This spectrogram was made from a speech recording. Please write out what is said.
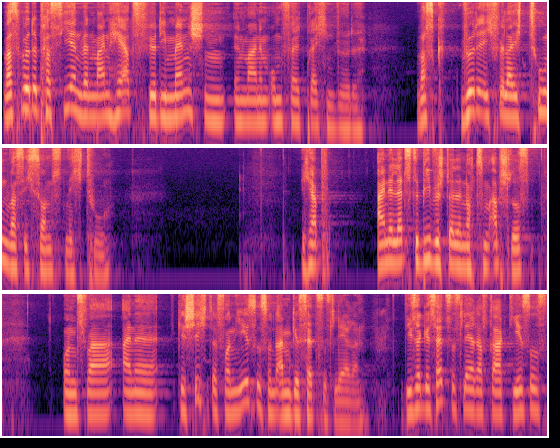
Was würde passieren, wenn mein Herz für die Menschen in meinem Umfeld brechen würde? Was würde ich vielleicht tun, was ich sonst nicht tue? Ich habe eine letzte Bibelstelle noch zum Abschluss. Und zwar eine Geschichte von Jesus und einem Gesetzeslehrer. Dieser Gesetzeslehrer fragt Jesus,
